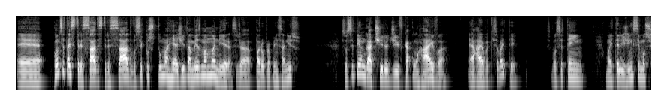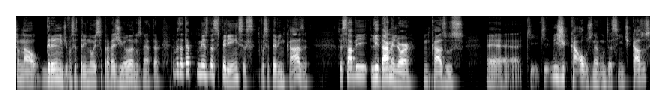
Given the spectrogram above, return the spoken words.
É, quando você está estressado, estressado, você costuma reagir da mesma maneira. Você já parou para pensar nisso? Se você tem um gatilho de ficar com raiva, é a raiva que você vai ter. Se você tem uma inteligência emocional grande, você treinou isso através de anos, né? Talvez até mesmo das experiências que você teve em casa, você sabe lidar melhor em casos é, que, que, de caos, né? Vamos dizer assim, de casos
